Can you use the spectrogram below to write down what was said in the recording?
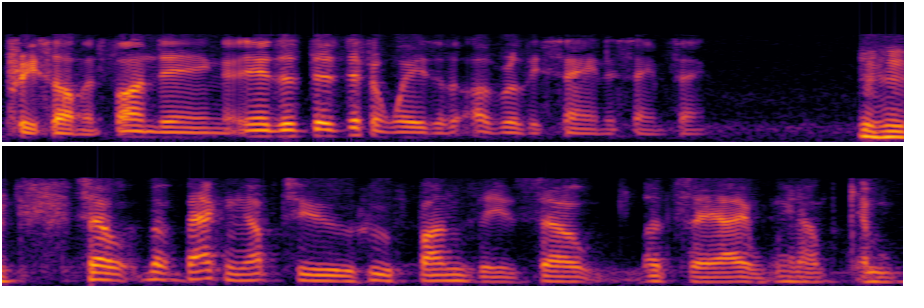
pre-settlement funding. There's, there's different ways of, of really saying the same thing. Mm-hmm. So, but backing up to who funds these. So, let's say I, you know, am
